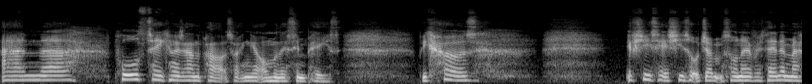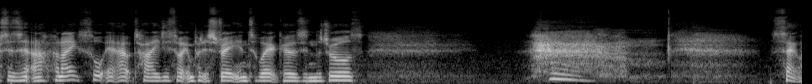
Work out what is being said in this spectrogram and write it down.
and uh, Paul's taking her down the park so I can get on with this in peace. Because if she's here, she sort of jumps on everything and messes it up and I sort it out tidy so I can put it straight into where it goes in the drawers. so,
